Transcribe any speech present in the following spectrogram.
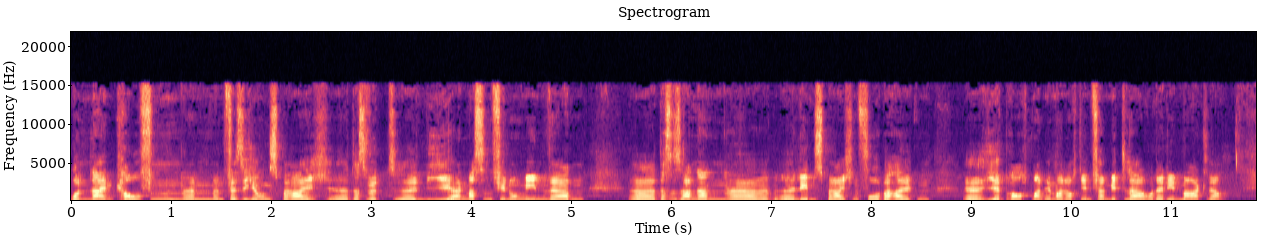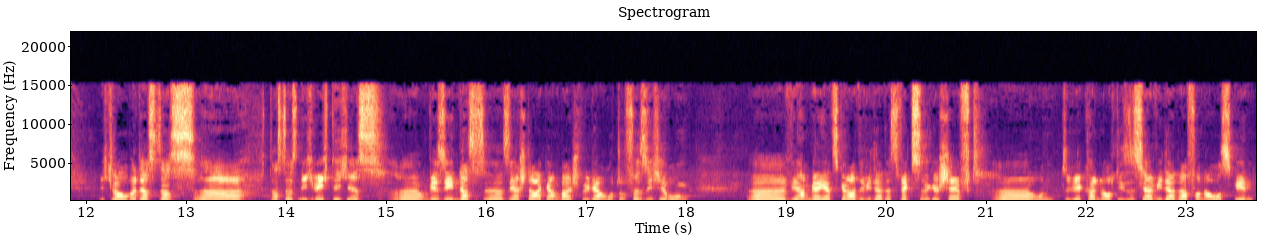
online kaufen ähm, im Versicherungsbereich, äh, das wird äh, nie ein Massenphänomen werden. Äh, das ist anderen äh, äh, Lebensbereichen vorbehalten. hier braucht man immer noch den Vermittler oder den Makler. Ich glaube, dass das, dass das nicht richtig ist. und wir sehen das sehr stark am Beispiel der Autoversicherung. wir haben ja jetzt gerade wieder das Wechselgeschäft und wir können auch dieses Jahr wieder davon ausgehen,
